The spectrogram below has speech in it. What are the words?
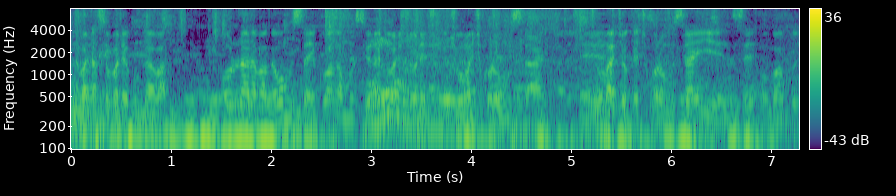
nga batasobodde kugaba olulala bagaba omusaayi kubanga mu nsi yonna tewali kyona ekyuma kikola omusaayi ekyuma kyokka ekikola omusaayi yenze oba gwe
